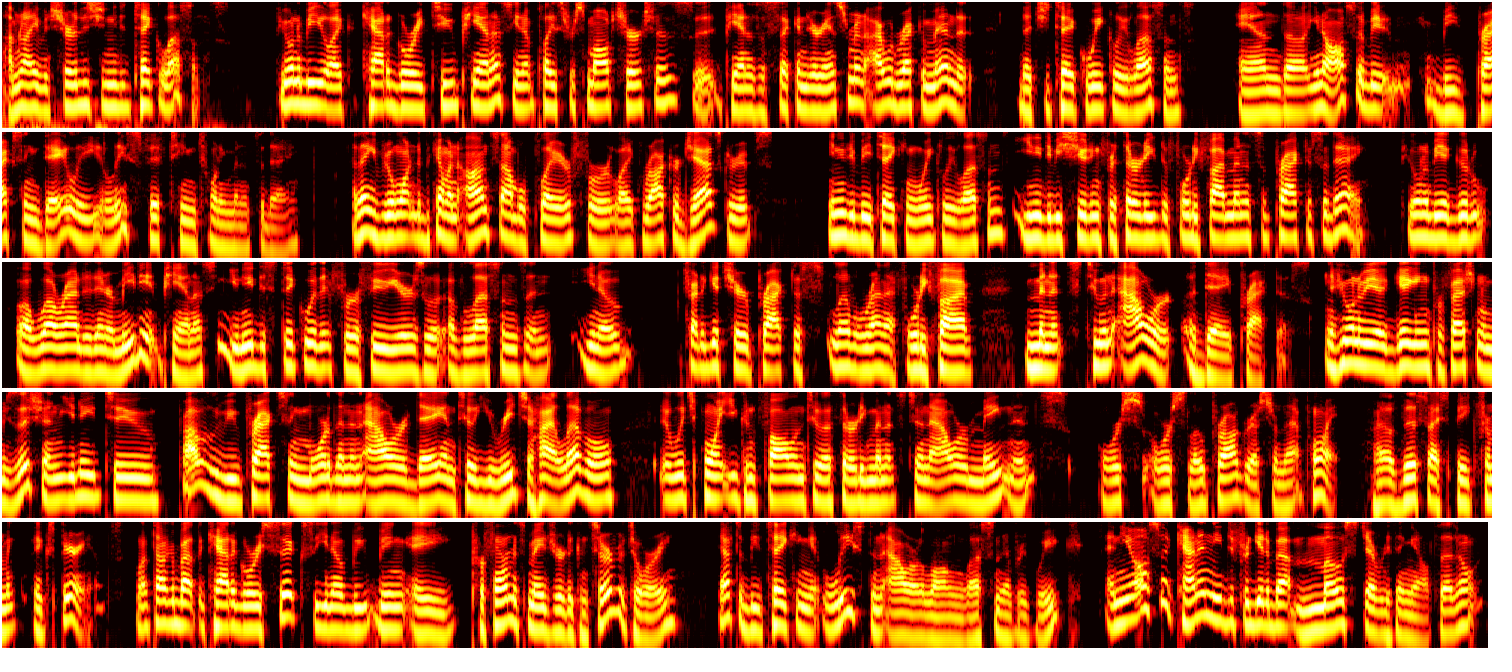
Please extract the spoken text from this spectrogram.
I'm not even sure that you need to take lessons. If you want to be like a category two pianist, you know, plays for small churches, uh, piano is a secondary instrument, I would recommend it that you take weekly lessons and, uh, you know, also be, be practicing daily, at least 15, 20 minutes a day. I think if you're wanting to become an ensemble player for like rock or jazz groups, you need to be taking weekly lessons. You need to be shooting for 30 to 45 minutes of practice a day. If you want to be a good, uh, well-rounded intermediate pianist, you need to stick with it for a few years of lessons, and you know, try to get your practice level around that 45 minutes to an hour a day practice. If you want to be a gigging professional musician, you need to probably be practicing more than an hour a day until you reach a high level, at which point you can fall into a 30 minutes to an hour maintenance or or slow progress from that point. Of this, I speak from experience. When I talk about the category six, you know, be, being a performance major at a conservatory, you have to be taking at least an hour long lesson every week. And you also kind of need to forget about most everything else. I don't,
